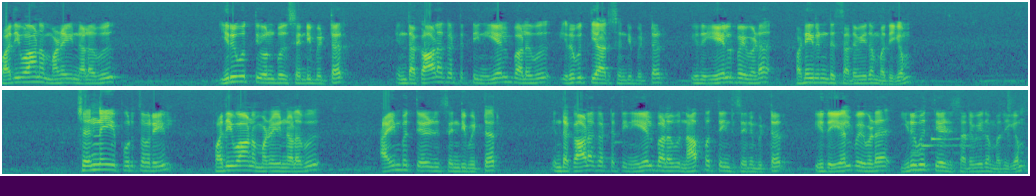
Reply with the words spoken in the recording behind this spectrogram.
பதிவான மழையின் அளவு இருபத்தி ஒன்பது சென்டிமீட்டர் இந்த காலகட்டத்தின் இயல்பு அளவு இருபத்தி ஆறு சென்டிமீட்டர் இது இயல்பை விட பனிரெண்டு சதவீதம் அதிகம். சென்னையை பொறுத்தவரையில் பதிவான மழையின் அளவு ஐம்பத்தேழு சென்டிமீட்டர் இந்த காலகட்டத்தின் இயல்பு அளவு நாற்பத்தைந்து சென்டிமீட்டர் இது இயல்பை விட இருபத்தேழு சதவீதம் அதிகம்.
